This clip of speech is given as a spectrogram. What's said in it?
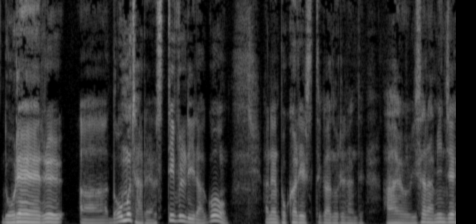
노래를 아 너무 잘해요. 스티브 리라고 하는 보컬리스트가 노래를 하는데 아유 이 사람이 이제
